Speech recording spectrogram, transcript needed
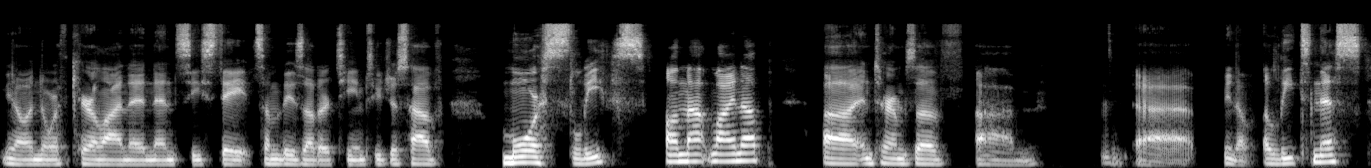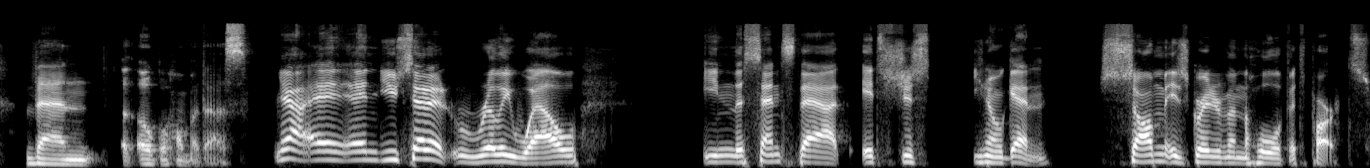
you know a North Carolina and NC State. Some of these other teams who just have more sleeves on that lineup uh, in terms of um, uh, you know eliteness than Oklahoma does. Yeah, and, and you said it really well in the sense that it's just you know again some is greater than the whole of its parts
